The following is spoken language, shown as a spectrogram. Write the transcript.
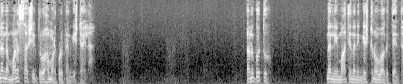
ನನ್ನ ಮನಸ್ಸಾಕ್ಷಿಗೆ ದ್ರೋಹ ಮಾಡ್ಕೊಳಕ್ ಇಷ್ಟ ಇಲ್ಲ. ನನಗೆ ಗೊತ್ತು ನನ್ನ ಈ ಮಾತಿಂದ ನಿನ್ಗೆಷ್ಟು ನೋವಾಗುತ್ತೆ ಅಂತ.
